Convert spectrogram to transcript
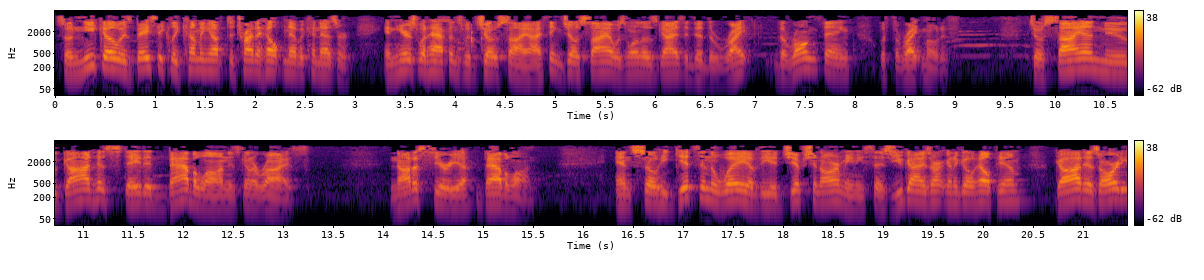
So Necho is basically coming up to try to help Nebuchadnezzar. And here's what happens with Josiah. I think Josiah was one of those guys that did the right, the wrong thing with the right motive. Josiah knew God has stated Babylon is going to rise. Not Assyria, Babylon. And so he gets in the way of the Egyptian army and he says, You guys aren't going to go help him. God has already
